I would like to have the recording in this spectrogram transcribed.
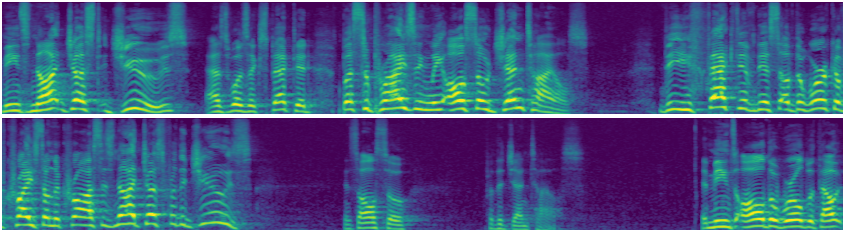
means not just Jews, as was expected, but surprisingly also Gentiles the effectiveness of the work of Christ on the cross is not just for the Jews, it's also for the Gentiles. It means all the world without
